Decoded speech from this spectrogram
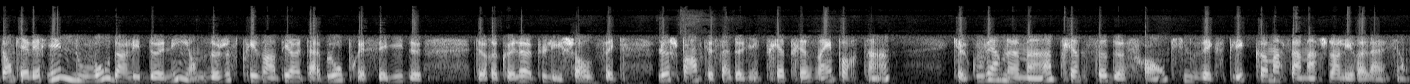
Donc, il n'y avait rien de nouveau dans les données. On nous a juste présenté un tableau pour essayer de, recoller un peu les choses. Là, je pense que ça devient très, très important que le gouvernement prenne ça de front puis nous explique comment ça marche dans les relations.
